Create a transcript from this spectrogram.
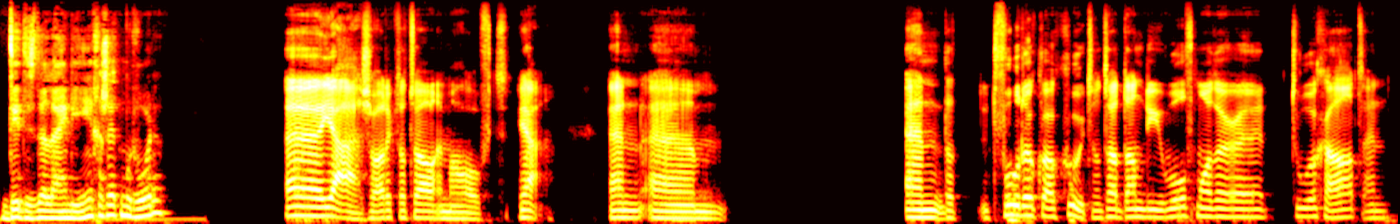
dit is de lijn die ingezet moet worden? Uh, ja, zo had ik dat wel in mijn hoofd. Ja. En, um, en dat, het voelde ook wel goed. Want we hadden dan die Wolfmother uh, tour gehad. En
